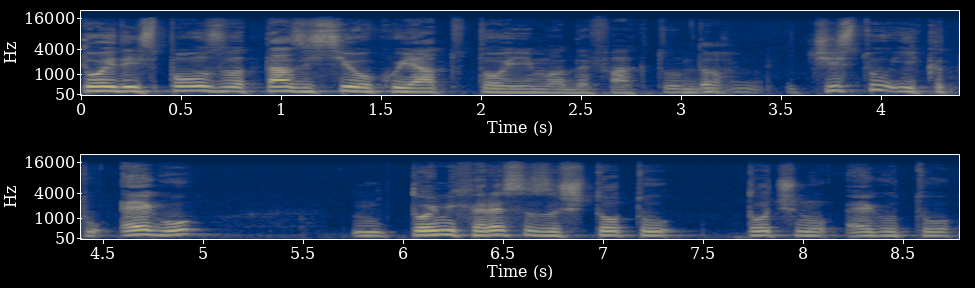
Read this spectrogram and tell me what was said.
той да използва тази сила, която той има де-факто. Да. Чисто и като его, той ми хареса, защото точно егото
